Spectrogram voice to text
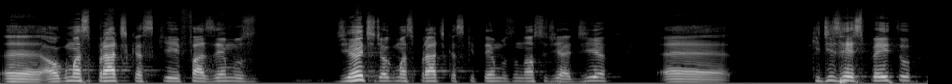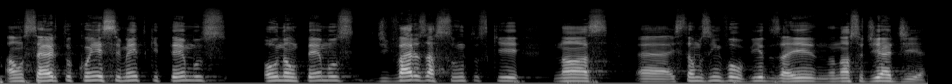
é, algumas práticas que fazemos, diante de algumas práticas que temos no nosso dia a dia, é, que diz respeito a um certo conhecimento que temos ou não temos de vários assuntos que nós é, estamos envolvidos aí no nosso dia a dia.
